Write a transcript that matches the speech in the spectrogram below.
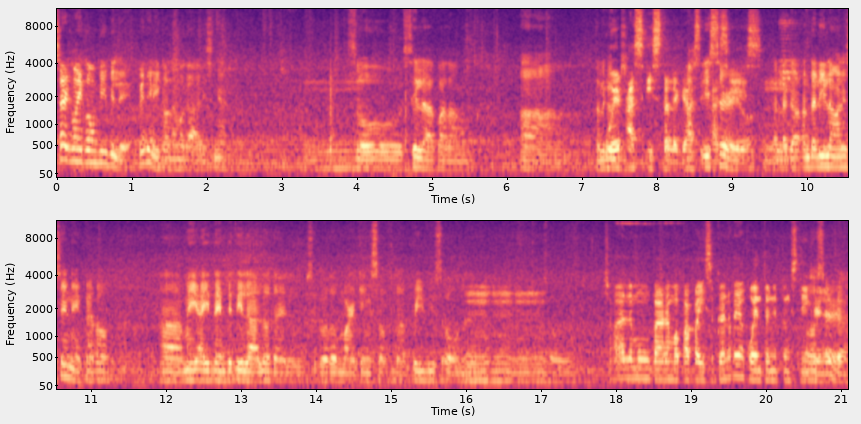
sir, kung ikaw ang bibili, pwede na ikaw na mag-aalis niya. So, sila parang, ah, talagang, Where as is talaga. as is, sir. eh, is. oh. Mm. Talaga, ang dali lang alisin eh, pero ah, may identity lalo dahil siguro markings of the previous owner. Mm, mm, mm, mm. So, Tsaka alam mong parang mapapaisip ka, ano kayang kwento nitong sticker Oh, na to? Okay.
